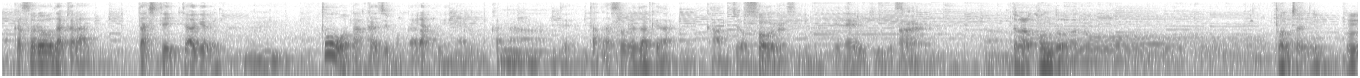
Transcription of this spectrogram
なんかそれをだから出していってあげるとなんか自分が楽になるのかなって。ただそれだけなのね感情そうですね。エネルギーですよ。はね、いだから今度あのトンちゃんにうんう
